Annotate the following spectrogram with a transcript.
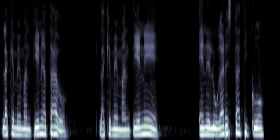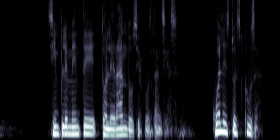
la que me mantiene atado, la que me mantiene en el lugar estático simplemente tolerando circunstancias. ¿Cuál es tu excusa?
